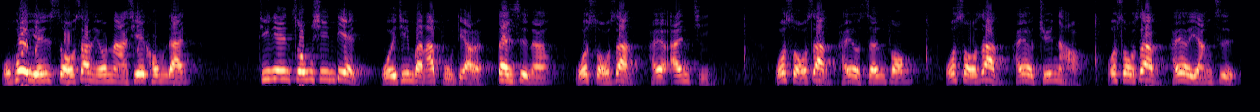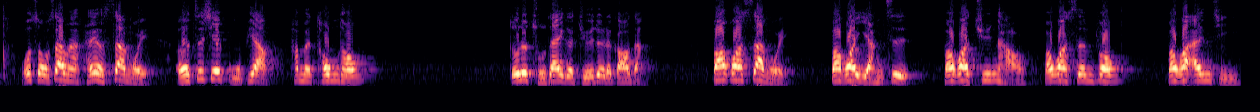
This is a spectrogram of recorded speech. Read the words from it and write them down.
我会员手上有哪些空单？今天中心店我已经把它补掉了，但是呢，我手上还有安吉，我手上还有深丰，我手上还有君豪，我手上还有杨志，我手上呢还有上尾，而这些股票，他们通通都是处在一个绝对的高档，包括上尾，包括杨志，包括君豪，包括深丰，包括安吉，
